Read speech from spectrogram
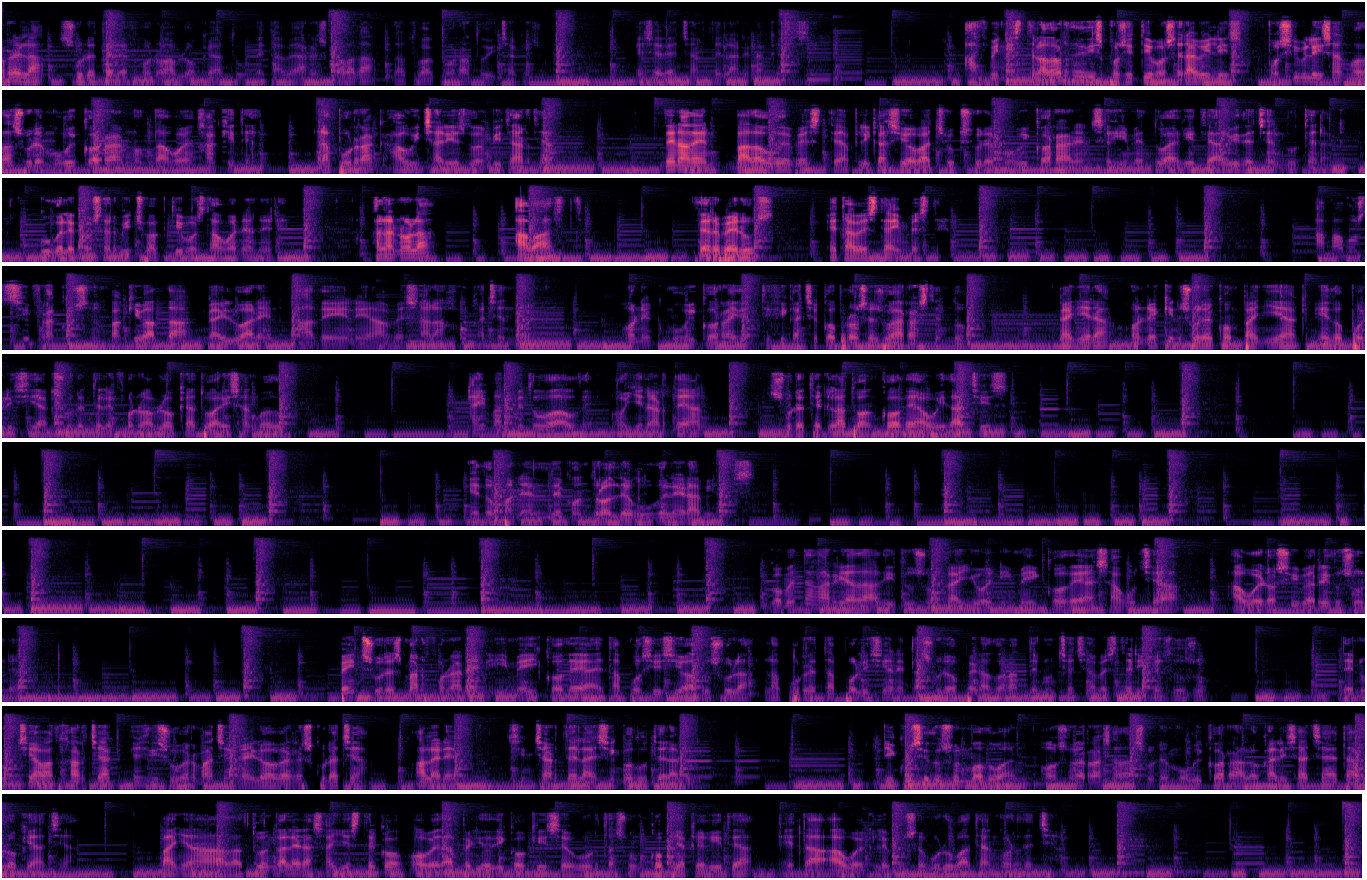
Horrela, zure telefonoa blokeatu eta beharrezkoa bada datuak borratu ditzakezu. SD txartelarenak ez ezik. Administrador de dispositivos erabiliz, posible izango da zure mugikorra non dagoen jakitea. Lapurrak hau itxali ez duen bitartean. Dena den, badaude beste aplikazio batzuk zure mugikorraren segimendua egite albidetzen dutenak, Googleeko zerbitzu aktibo ez dagoenean ere. Hala nola, Avast, Cerberus eta beste hainbeste. Amabost zifrako zenbaki bat da gailuaren ADNA bezala jokatzen duen. Honek mugikorra identifikatzeko prozesua errasten du. Gainera, honekin zure konpainiak edo poliziak zure telefonoa blokeatu izango du. Hainbat metodo daude, hoien artean, zure teklatuan kode hau idatziz, edo panel de control de Google erabiliz. Gomendagarria da dituzun gailuen email kodea ezagutzea hau erosi berri duzunean. Behin zure smartphonearen email kodea eta posizioa duzula, lapurreta polizian eta zure operadoran denuntziatxa besterik ez duzu. Denuntzia bat jartzeak ez dizu bermatzen gailua berreskuratzea. Hala ere, zintxartela ezingo dute erabili. Ikusi duzun moduan, oso erraza da zure mugikorra lokalizatzea eta blokeatzea. Baina datuen galera saihesteko hobe da periodikoki segurtasun kopiak egitea eta hauek leku seguru batean gordetzea.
